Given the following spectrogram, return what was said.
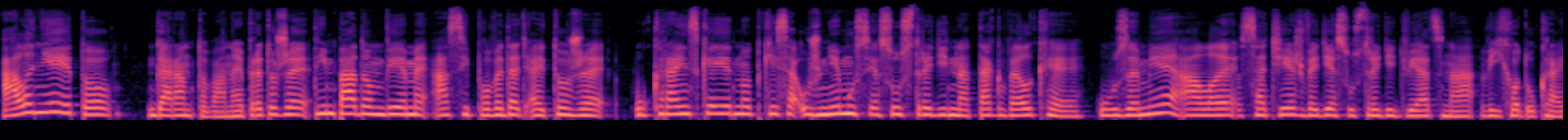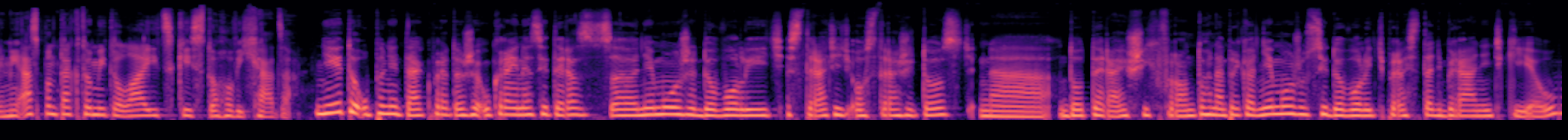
ale nie je to garantované, pretože tým pádom vieme asi povedať aj to, že ukrajinské jednotky sa už nemusia sústrediť na tak veľké územie, ale sa tiež vedia sústrediť viac na východ Ukrajiny. Aspoň takto mi to laicky z toho vychádza. Nie je to úplne tak, pretože Ukrajina si teraz e, nemôže dovoliť stratiť ostražitosť na doterajších frontoch. Napríklad nemôžu si dovoliť prestať brániť Kiev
